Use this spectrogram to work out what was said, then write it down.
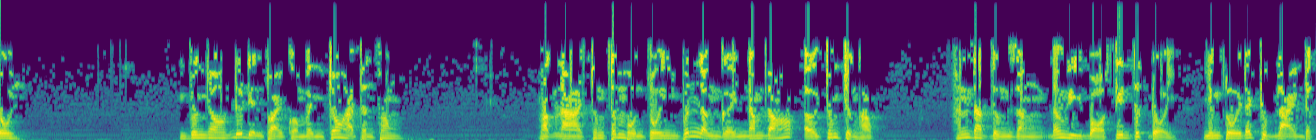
tôi. Vương Nho đưa điện thoại của mình cho Hạ Thần Phong. Hoặc là trong tâm hồn tôi vẫn là người năm đó ở trong trường học. Hắn ta tưởng rằng đã hủy bỏ tin tức rồi, Nhưng tôi đã chụp lại được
